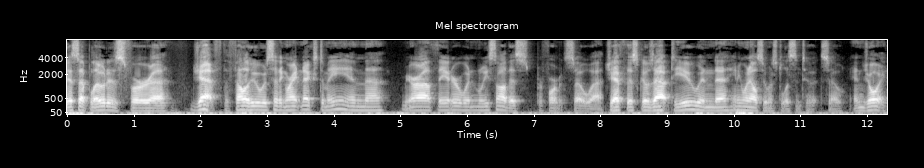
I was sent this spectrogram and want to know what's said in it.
This upload is for uh, Jeff, the fellow who was sitting right next to me in uh, Murat Theater when we saw this performance. So, uh, Jeff, this goes out to you and uh, anyone else who wants to listen to it. So, enjoy.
